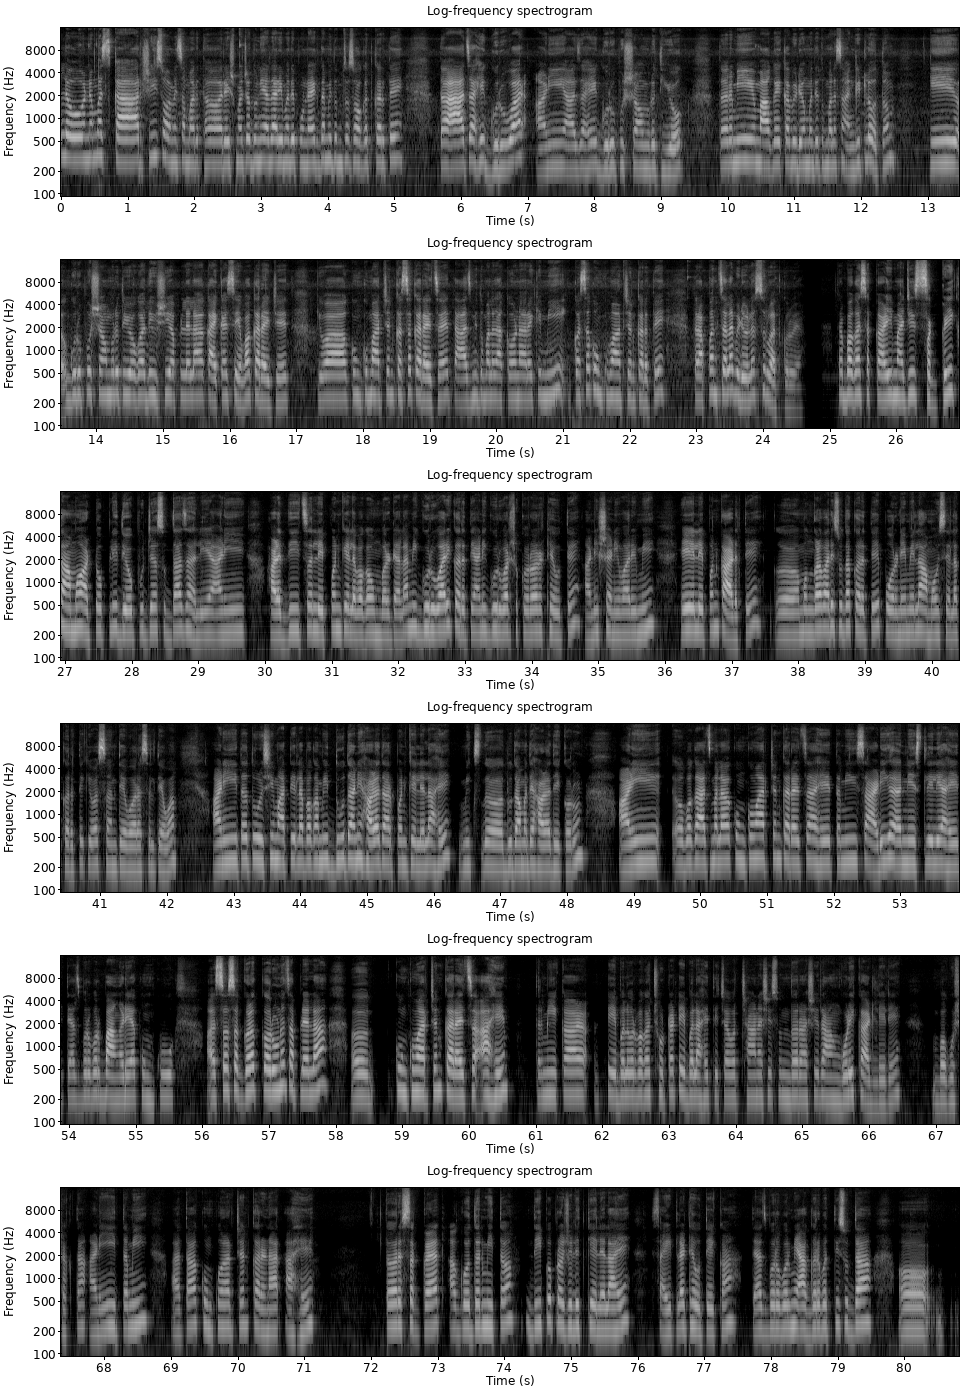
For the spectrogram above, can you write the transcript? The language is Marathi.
हॅलो नमस्कार. श्री स्वामी समर्थ रेशमाच्या दुनियादारीमध्ये पुन्हा एकदा मी तुमचं स्वागत करते. तर आज आहे गुरुवार आणि आज आहे गुरुपुष्यामृत योग. तर मी मागं एका व्हिडिओमध्ये तुम्हाला सांगितलं होतं की गुरुपुष्यामृत योगा दिवशी आपल्याला काय काय सेवा करायचे आहेत किंवा कुंकुमार्चन कसं करायचं आहे तर आज मी तुम्हाला दाखवणार आहे की मी कसं कुंकुमार्चन करते. तर आपण चला व्हिडिओला सुरुवात करूया. तर बघा सकाळी माझी सगळी कामं आटोपली. देवपूजासुद्धा झाली आणि हळदीचं लेपन केलं बघा उंबरट्याला मी गुरुवारी करते आणि गुरुवार शुक्रवार ठेवते आणि शनिवारी मी हे लेपन काढते. मंगळवारीसुद्धा करते. पौर्णिमेला अमावस्येला करते किंवा सण तेव्हार असेल तेव्हा. आणि इथं तुळशी मातेला बघा मी दूध आणि हळद अर्पण केलेलं आहे. मिक्स दुधामध्ये हळद हे करून. आणि बघा आज मला कुंकुमार्चन करायचं आहे तर मी साडी नेसलेली आहे त्याचबरोबर बांगड्या कुंकू असं सगळं करूनच आपल्याला कुंकुमार्चन करायचं आहे. तर मी एका टेबलवर बघा छोटा टेबल आहे त्याच्यावर छान अशी सुंदर अशी रांगोळी काढलेली आहे बघू शकता. आणि इथं मी आता कुंकुमार्चन करणार आहे. तर सगळ्यात अगोदर मी इथं दीप प्रज्वलित केलेला आहे. साईडला ठेवते का? त्याचबरोबर मी अगरबत्तीसुद्धा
